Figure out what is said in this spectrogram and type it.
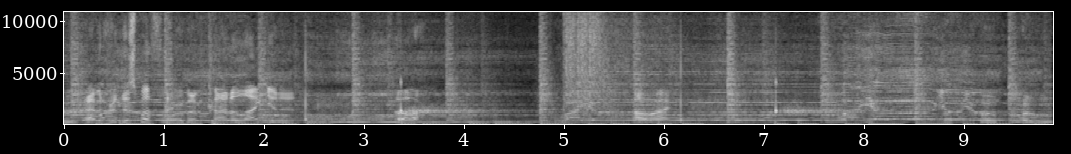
Ooh, haven't heard this before, but I'm kind of liking it. Oh. All right. I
